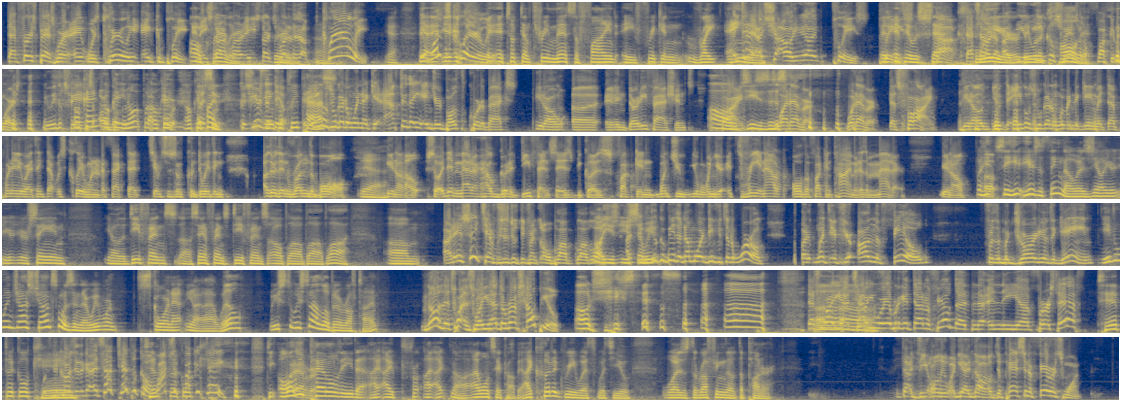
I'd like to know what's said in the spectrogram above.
That first pass where it was clearly incomplete, Oh, and they clearly. start. He starts Clearly. running it up. Oh. Clearly, Yeah, It yeah. was clearly. It, it took them three minutes to find a freaking right It angle. did- sh- oh, you know, please, please. if it was stop. that That's how the- clear, you they would've Eagles called fans are it. the fucking worst. You Eagles fans Okay, are okay, the you know what, but okay, worst. okay, Listen, fine. Because here's the deal: Incomplete the pass. Eagles were going to win that game after they injured both quarterbacks. You know, uh, in dirty fashions. Oh, fine. Jesus. Whatever, whatever. That's fine. You know, you, the Eagles were going to win the game at that point anyway. I think that was clear when the fact that San Francisco couldn't do anything other than run the ball yeah. you know so it didn't matter how good a defense is because fucking once you, you when you're three and out all the fucking time it doesn't matter you know But he, Uh, see, he- here's the thing, though, is you know you're you're, you're saying, you know, the defense, uh, San Fran's defense, oh blah blah blah. Um, I didn't say San Francisco's defense. Oh, blah blah blah. Well, you- you I said said we- you could be the number one defense in the world, but when, if you're on the field for the majority of the game, even when Josh Johnson was in there, we weren't scoring at you know at will. We still we still had a little bit of a rough time. no, that's why. That's why you had the refs help you. Oh Jesus! That's why. That's how you were able to get down the field in the, in the uh, first half. Typical King. Because of the guy. It's not typical. Watch the Typical fucking tape. the only whatever. penalty that I I, pro- I I no I won't say probably I could agree with with you was the roughing the, the punter. The, the only one, yeah, no, the pass interference one.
